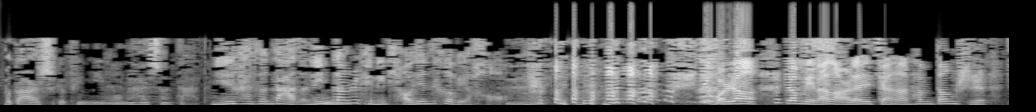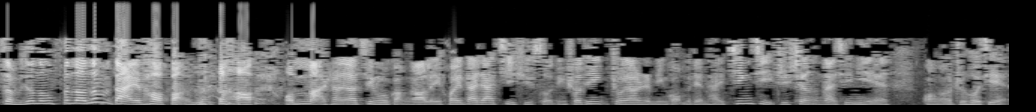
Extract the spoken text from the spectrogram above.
不到二十个平米，我们还算大的。您还算大的，您当时肯定条件特别好。一会儿让让美兰老师来讲讲他们当时怎么就能分到那么大一套房子。好，我们马上要进入广告了，也欢迎大家继续锁定收听中央人民广播电台经济之声那些年。广告之后见。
